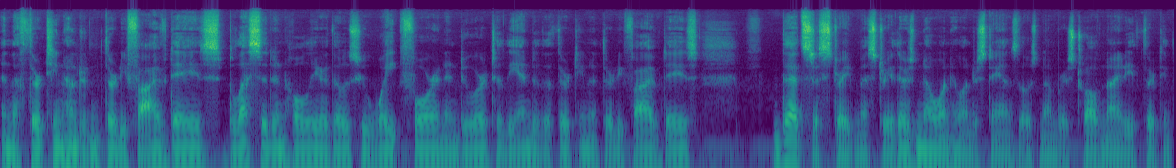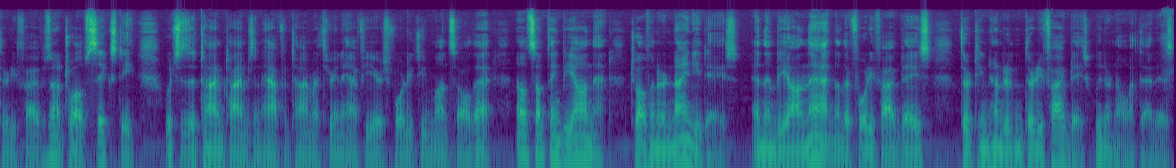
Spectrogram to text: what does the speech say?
and the 1335 days. Blessed and holy are those who wait for and endure to the end of the 1335 days. That's just straight mystery. There's no one who understands those numbers 1290, 1335. It's not 1260, which is a time times and half a time, or three and a half years, 42 months, all that. No, it's something beyond that 1290 days. And then beyond that, another 45 days, 1335 days. We don't know what that is.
